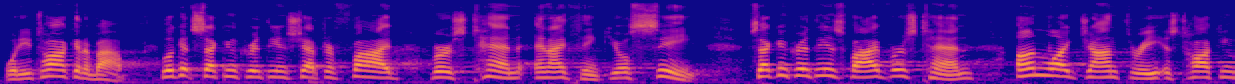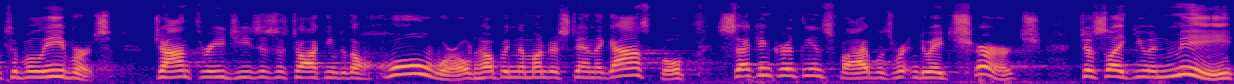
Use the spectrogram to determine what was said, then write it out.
What are you talking about? Look at 2 Corinthians chapter 5 verse 10 and I think you'll see. 2 Corinthians 5 verse 10, unlike John 3 is talking to believers. John 3, Jesus is talking to the whole world, helping them understand the gospel. 2 Corinthians 5 was written to a church, just like you and me,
